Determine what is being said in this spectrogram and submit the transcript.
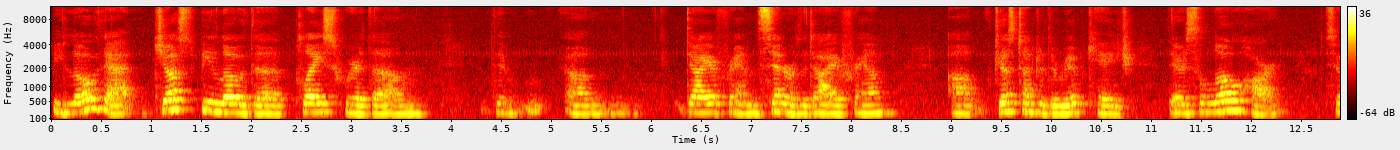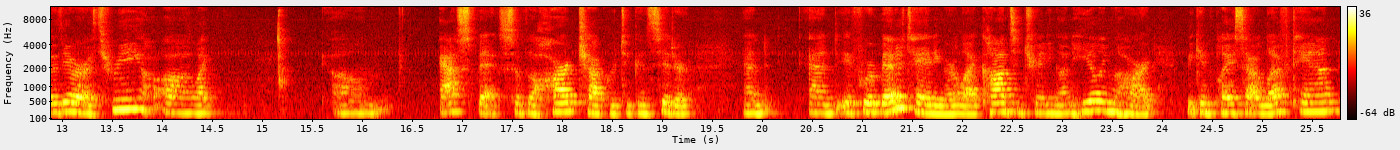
below that, just below the place where the, um, the um, diaphragm, center of the diaphragm, uh, just under the rib cage, there's the low heart. So there are three uh, like um, aspects of the heart chakra to consider, and and if we're meditating or like concentrating on healing the heart, we can place our left hand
